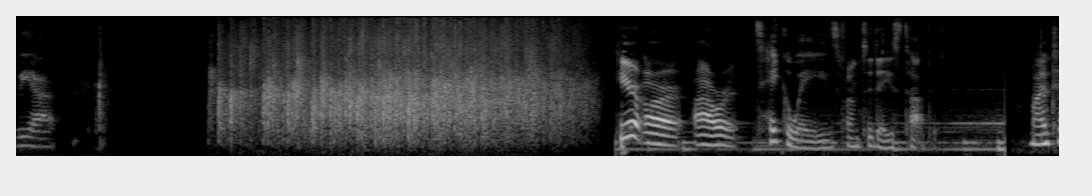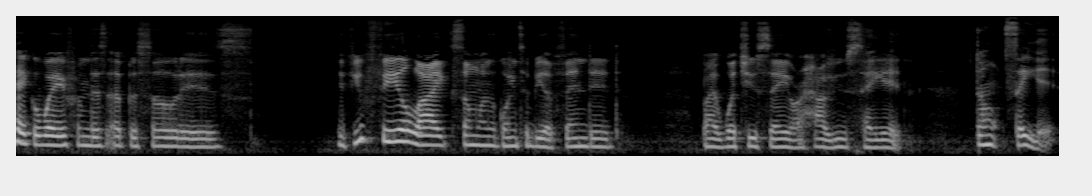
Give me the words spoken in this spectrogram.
We are. Here are our takeaways from today's topic. My takeaway from this episode is if you feel like someone's going to be offended by what you say or how you say it, don't say it.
